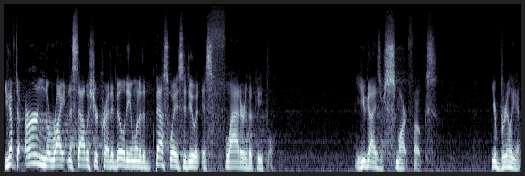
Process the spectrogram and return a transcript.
you have to earn the right and establish your credibility, and one of the best ways to do it is flatter the people. You guys are smart folks. You're brilliant.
